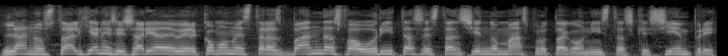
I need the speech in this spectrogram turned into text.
la nostalgia necesaria de ver cómo nuestras bandas favoritas están siendo más protagonistas que siempre.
